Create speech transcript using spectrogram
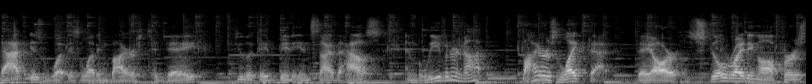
That is what is letting buyers today feel like they've been inside the house. And believe it or not, buyers like that. They are still writing offers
